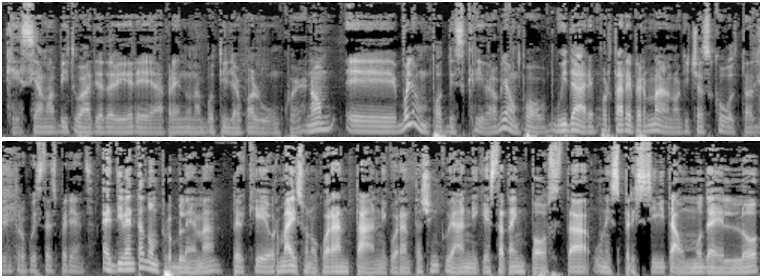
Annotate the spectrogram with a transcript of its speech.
che siamo abituati ad avere aprendo una bottiglia qualunque, no? vogliamo un po' descrivere, vogliamo un po' guidare, portare per mano a chi ci ascolta dentro questa esperienza? È diventato un problema perché ormai sono 40 anni, 45 anni che è stata imposta un'espressività, un modello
